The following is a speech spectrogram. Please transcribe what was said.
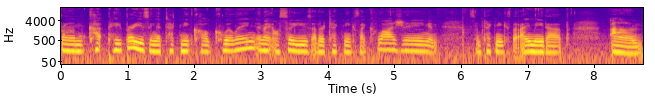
from cut paper using a technique called quilling, and I also use other techniques like collaging and some techniques that I made up. Um,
